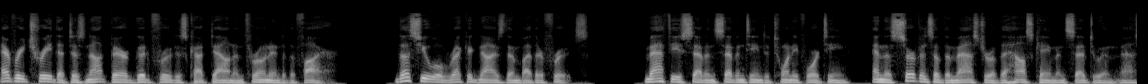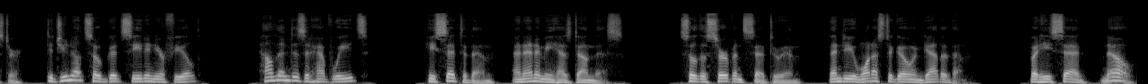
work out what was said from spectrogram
Every tree that does not bear good fruit is cut down and thrown into the fire. Thus you will recognize them by their fruits. Matthew 7 17 2014. And the servants of the master of the house came and said to him, Master, did you not sow good seed in your field? How then does it have weeds? He said to them, An enemy has done this. So the servants said to him, Then do you want us to go and gather them? But he said, No,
